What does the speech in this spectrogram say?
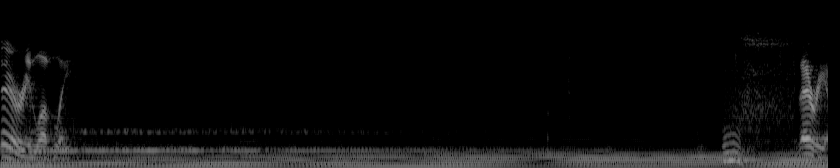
Very lovely. There we go.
